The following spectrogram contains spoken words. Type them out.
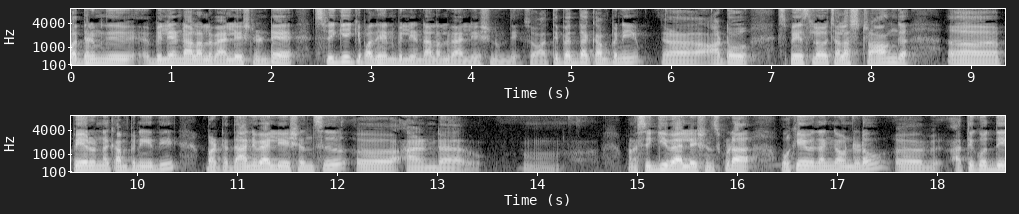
పద్దెనిమిది బిలియన్ డాలర్ల వాల్యుయేషన్ ఉంటే స్విగ్గీకి పదిహేను బిలియన్ డాలర్ల వాల్యుయేషన్ ఉంది. సో అతిపెద్ద కంపెనీ ఆటో స్పేస్లో చాలా స్ట్రాంగ్ పేరున్న కంపెనీ ఇది. బట్ దాని వాల్యుయేషన్స్ అండ్ మన స్విగ్గీ వాల్యుయేషన్స్ కూడా ఒకే విధంగా ఉండడం అతి కొద్ది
